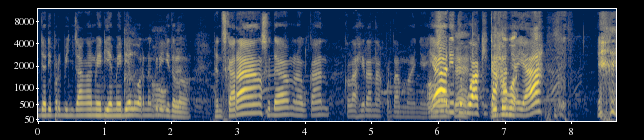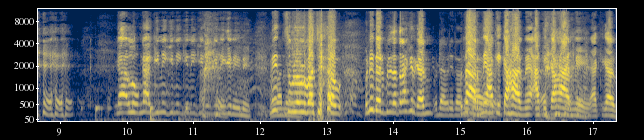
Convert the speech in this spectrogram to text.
jadi perbincangan media-media luar negeri gitu loh. Dan sekarang sudah melakukan kelahiran anak pertamanya. ya Oke. ditunggu akikahannya Ditunggu. ya. Nggak lu nggak gini gini gini gini gini gini nih. Ini nih? sebelum lu baca, ini dari berita terakhir kan? Udah, berita Benar, terakhir. nih akikahan ya, akikahan nih, akikahan.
